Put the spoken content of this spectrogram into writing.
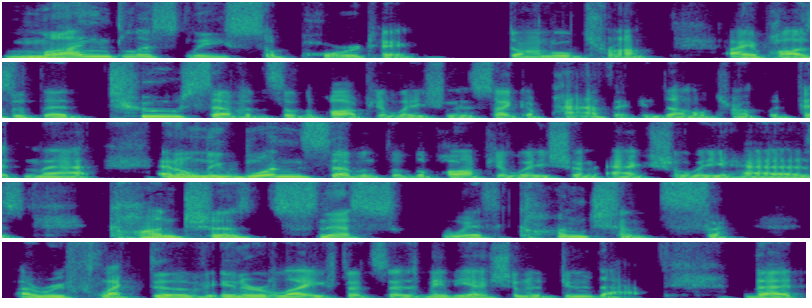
mindlessly supporting Donald Trump. I posit that two sevenths of the population is psychopathic, and Donald Trump would fit in that. And only one seventh of the population actually has consciousness with conscience a reflective inner life that says maybe I shouldn't do that. That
